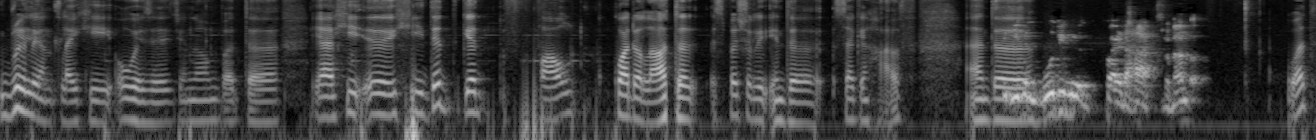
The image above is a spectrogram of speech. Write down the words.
brilliant like he always is, you know. But uh, yeah, he uh, he did get fouled quite a lot, uh, especially in the second half. And uh, Ante Budimir tried a hack, remember? what?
